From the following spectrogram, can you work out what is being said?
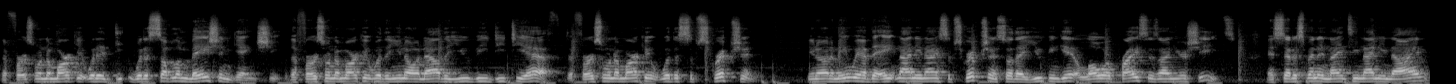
the first one to market with a with a sublimation gang sheet, the first one to market with a you know now the UV DTF, the first one to market with a subscription. You know what I mean? We have the $8.99 subscription so that you can get lower prices on your sheets. Instead of spending $19.99,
